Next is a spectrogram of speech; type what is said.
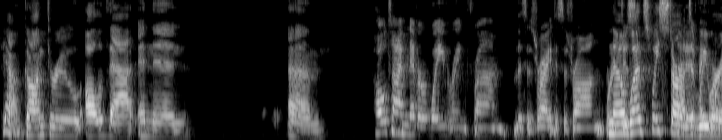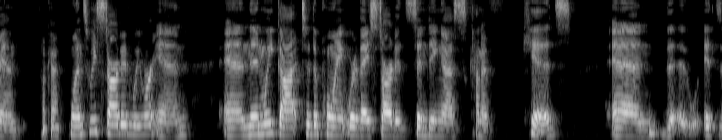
yeah, gone through all of that and then, um, Whole time never wavering from this is right, this is wrong. We're no, once we started, we were in. okay. Once we started, we were in. And then we got to the point where they started sending us kind of kids. And the, it's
